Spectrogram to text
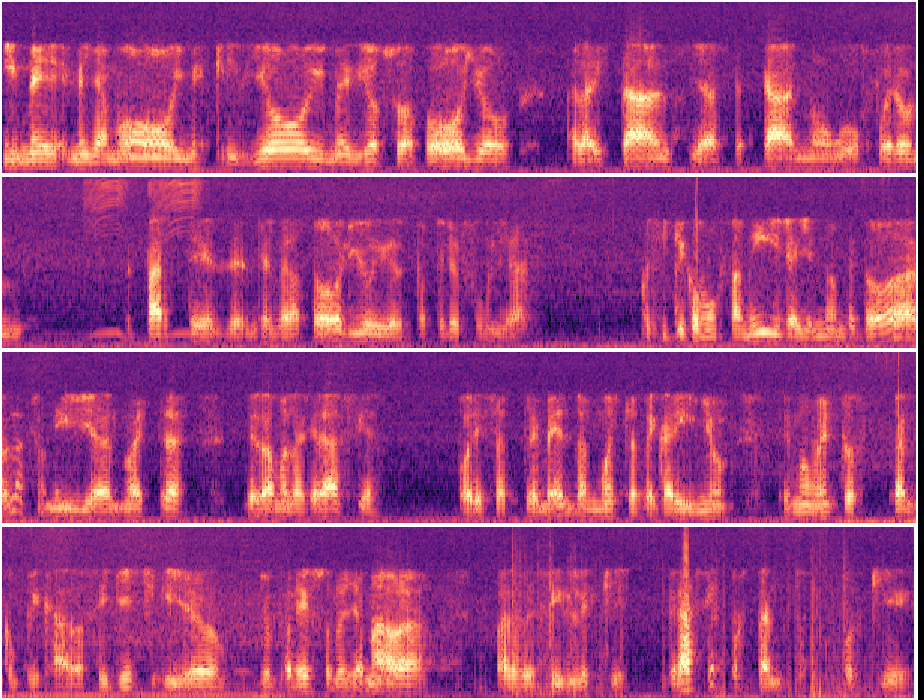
y me, me llamó y me escribió y me dio su apoyo a la distancia cercano o fueron parte del, del velatorio y del posterior funeral. Así que como familia y en nombre de toda la familia nuestra, le damos las gracias por esas tremendas muestras de cariño en momentos tan complicados. Así que chiquillo, yo por eso lo llamaba para decirles que gracias por tanto, porque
